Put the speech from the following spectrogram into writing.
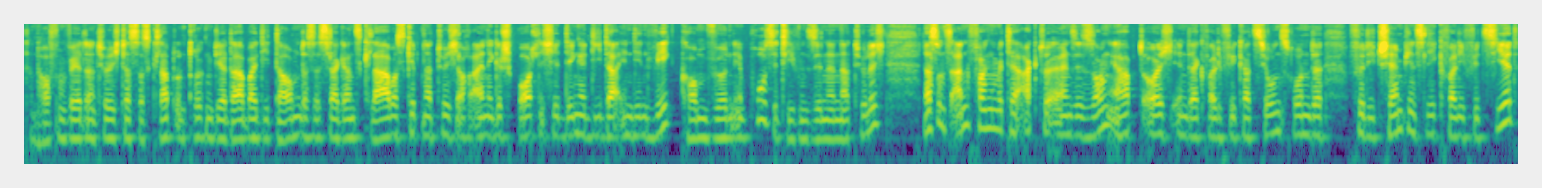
Dann hoffen wir natürlich, dass das klappt und drücken dir dabei die Daumen, das ist ja ganz klar. Aber es gibt natürlich auch einige sportliche Dinge, die da in den Weg kommen würden, im positiven Sinne natürlich. Lass uns anfangen mit der aktuellen Saison. Ihr habt euch in der Qualifikationsrunde für die Champions League qualifiziert.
